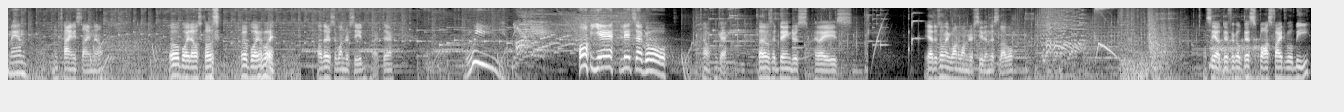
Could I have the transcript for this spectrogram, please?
man. I'm tiny slime now. Oh boy, that was close. Oh boy, oh boy. Oh, there's the wonder seed right there. Whee! Oh yeah, let's go. Oh, okay. Thought it was a dangerous place. Yeah, there's only one wonder seed in this level. Let's see how difficult this boss fight will be.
